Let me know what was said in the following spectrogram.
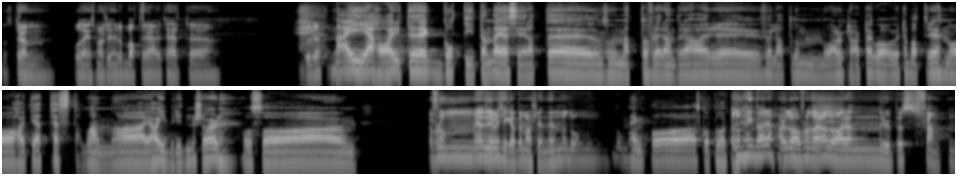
og strømpåleggsmaskiner på batteri er jo ikke helt uh, store. Nei, jeg har ikke gått dit ennå. Jeg ser at uh, som Matt og flere andre har uh, føler at de, nå er de klart å gå over til batteri. Nå har ikke jeg testa noe annet. Jeg har hybriden sjøl, og så um, Ja, for de, jeg driver og kikker etter maskinen din, men de, De henger på skåpet bak ja, de der. henger der, ja. Har du, du har for noe der, da? Du har en Rupes 15,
